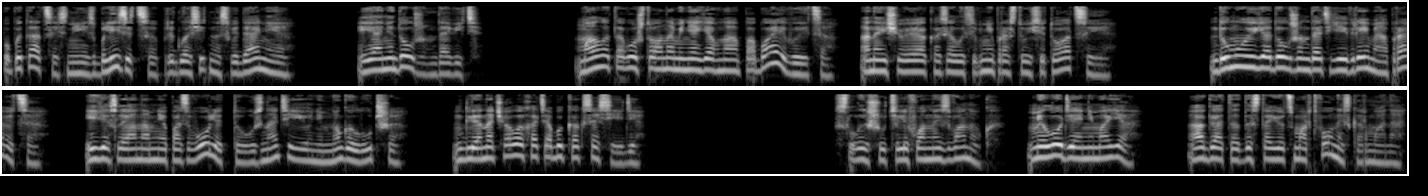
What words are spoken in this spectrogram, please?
попытаться с ней сблизиться, пригласить на свидание, я не должен давить. Мало того, что она меня явно побаивается, она еще и оказалась в непростой ситуации. Думаю, я должен дать ей время оправиться, и если она мне позволит, то узнать ее немного лучше. Для начала хотя бы как соседи. Слышу телефонный звонок. Мелодия не моя. Агата достает смартфон из кармана.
